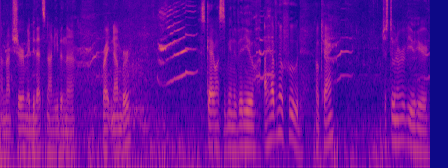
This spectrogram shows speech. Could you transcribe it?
I'm not sure. Maybe that's not even the right number. This guy wants to be in the video. I have no food, okay? Just doing a review here.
